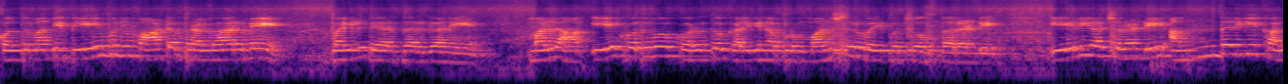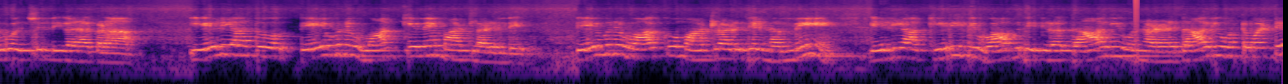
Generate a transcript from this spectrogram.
కొంతమంది దేవుని మాట ప్రకారమే బయలుదేరతారు కానీ మళ్ళా ఏ కొదువ కొరత కలిగినప్పుడు మనుషుల వైపు చూస్తారండి. ఏలియా చూడండి అందరికీ కరువు వచ్చింది కానీ అక్కడ ఏలియాతో దేవుని వాక్యమే మాట్లాడింది. దేవుని వాక్కు మాట్లాడితే నమ్మి ఏలియా కిరీతి వాగు దగ్గర దాగి ఉన్నాడని దాగి ఉండమంటే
